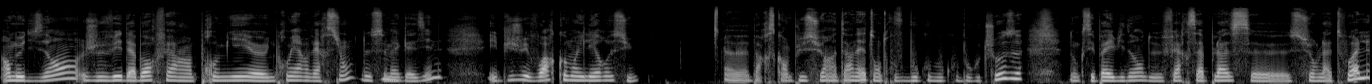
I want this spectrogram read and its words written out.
en me disant je vais d'abord faire un premier, une première version de ce mmh. magazine. Et puis je vais voir comment il est reçu. Euh, parce qu'en plus sur internet on trouve beaucoup beaucoup beaucoup de choses. Donc c'est pas évident de faire sa place euh, sur la toile.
